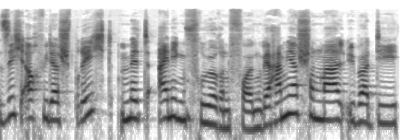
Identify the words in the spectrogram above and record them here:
sich auch widerspricht mit einigen früheren Folgen. Wir haben ja schon mal über die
